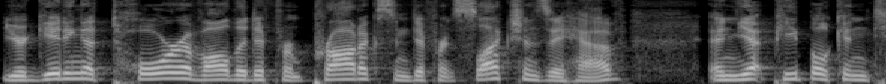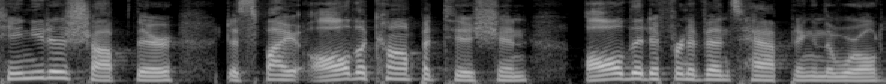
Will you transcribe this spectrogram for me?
You're getting a tour of all the different products and different selections they have. And yet people continue to shop there despite all the competition, all the different events happening in the world.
